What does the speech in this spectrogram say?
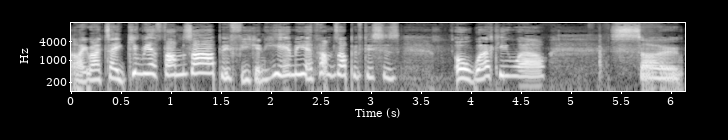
I might say, "Give me a thumbs up if you can hear me. A thumbs up if this is all working well." So,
